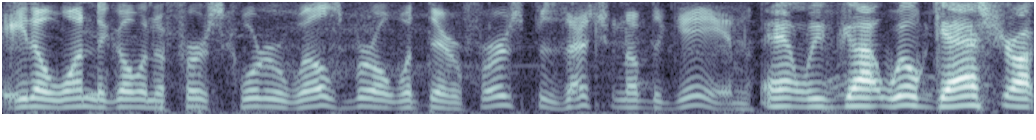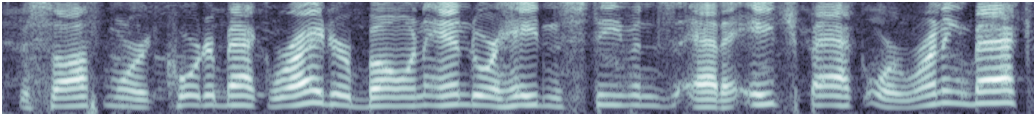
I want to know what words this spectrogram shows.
8.01 to go in the first quarter. Wellsboro with their first possession of the game. And we've got Will Gastrock, the sophomore at quarterback, Ryder Bowen and or Hayden Stevens at a H-back or running back.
